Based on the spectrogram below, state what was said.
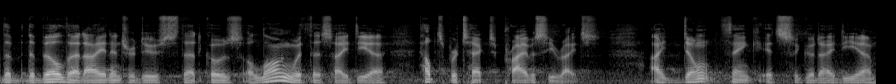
the, the bill that I had introduced that goes along with this idea helps protect privacy rights. I don't think it's a good idea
